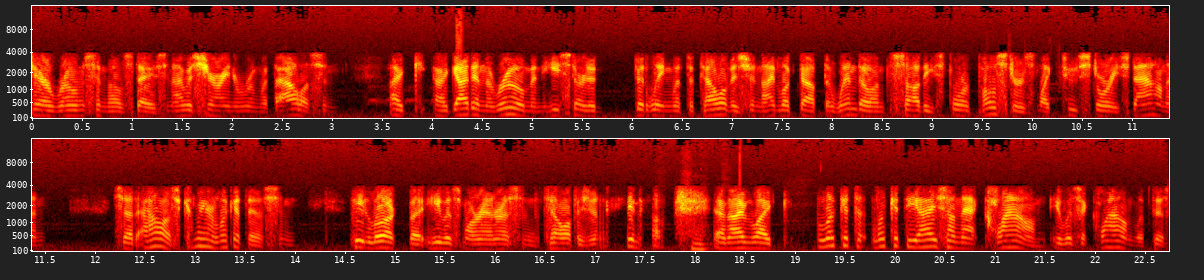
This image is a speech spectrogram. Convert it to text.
share rooms in those days and i was sharing a room with alice and i i got in the room and he started fiddling with the television i looked out the window and saw these four posters like two stories down and said alice come here look at this and he looked but he was more interested in the television you know and i'm like look at the look at the eyes on that clown it was a clown with this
